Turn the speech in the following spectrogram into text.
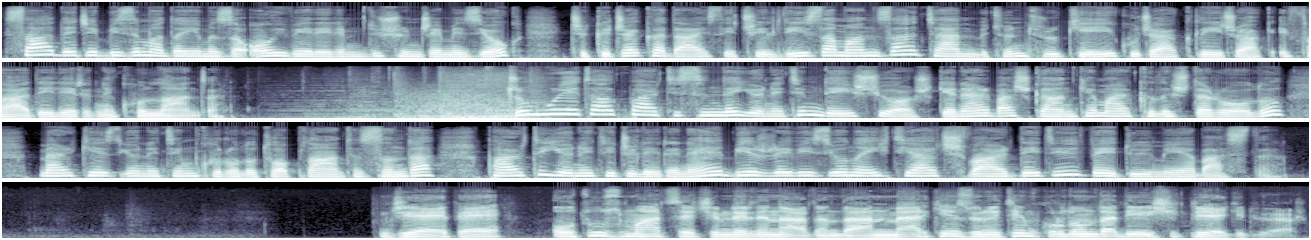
Sadece bizim adayımıza oy verelim düşüncemiz yok. Çıkacak aday seçildiği zaman zaten bütün Türkiye'yi kucaklayacak ifadelerini kullandı. Cumhuriyet Halk Partisi'nde yönetim değişiyor. Genel Başkan Kemal Kılıçdaroğlu Merkez Yönetim Kurulu toplantısında parti yöneticilerine bir revizyona ihtiyaç var dedi ve düğmeye bastı. CHP 30 Mart seçimlerinin ardından Merkez Yönetim Kurulu'nda değişikliğe gidiyor.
